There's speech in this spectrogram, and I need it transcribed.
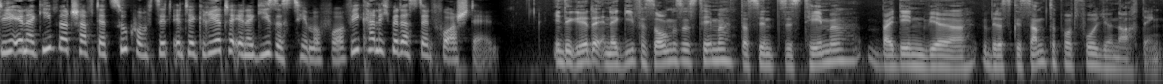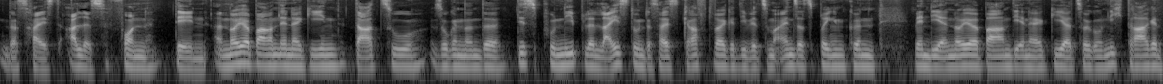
Die Energiewirtschaft der Zukunft sieht integrierte Energiesysteme vor. Wie kann ich mir das denn vorstellen? Integrierte Energieversorgungssysteme, das sind Systeme, bei denen wir über das gesamte Portfolio nachdenken. Das heißt alles von den erneuerbaren Energien dazu sogenannte disponible Leistung, das heißt Kraftwerke, die wir zum Einsatz bringen können, wenn die Erneuerbaren die Energieerzeugung nicht tragen,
